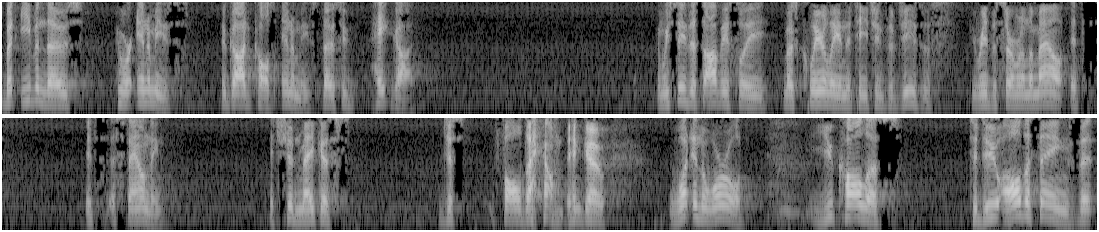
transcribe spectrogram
but even those who are enemies, who God calls enemies, those who hate God. And we see this obviously most clearly in the teachings of Jesus. You read the Sermon on the Mount, it's, it's astounding. It should make us just fall down and go, What in the world? You call us to do all the things that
